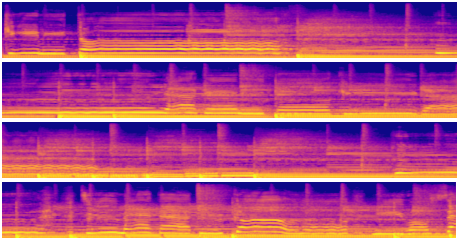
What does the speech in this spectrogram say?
君と você.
